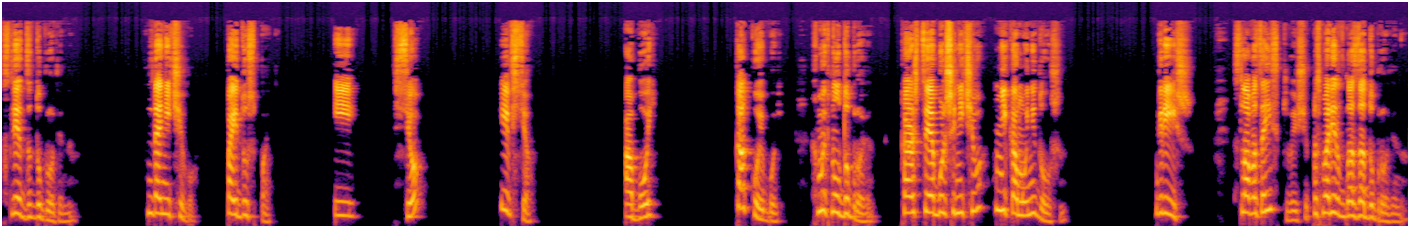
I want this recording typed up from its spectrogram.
вслед за Дубровиным. Да ничего, пойду спать. И все? И все. А бой? Какой бой? Хмыкнул Дубровин. Кажется, я больше ничего никому не должен. Гриш, Слава заискивающе посмотрел в глаза Дубровину.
